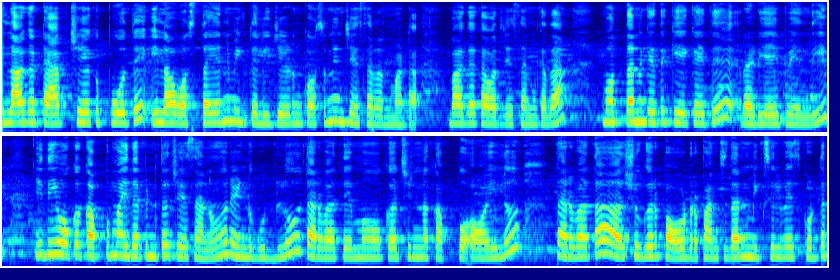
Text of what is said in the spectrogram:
ఇలాగ ట్యాప్ చేయకపోతే ఇలా వస్తాయని మీకు తెలియజేయడం కోసం నేను చేశాను అనమాట బాగా కవర్ చేశాను కదా. మొత్తానికైతే కేక్ అయితే రెడీ అయిపోయింది. ఇది ఒక కప్పు మైదాపిండితో చేశాను. రెండు గుడ్లు తర్వాత ఏమో ఒక చిన్న కప్పు ఆయిల్ తర్వాత షుగర్ పౌడర్ పంచదార మిక్సీలో వేసి కొడితే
